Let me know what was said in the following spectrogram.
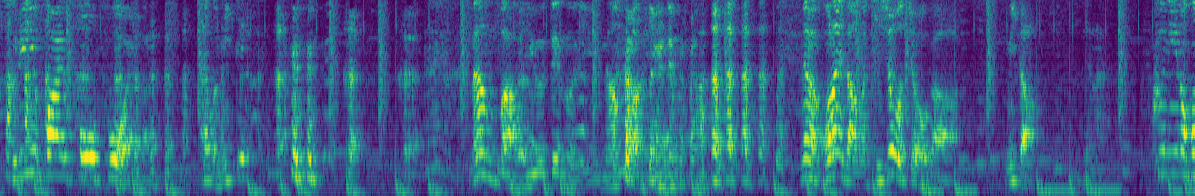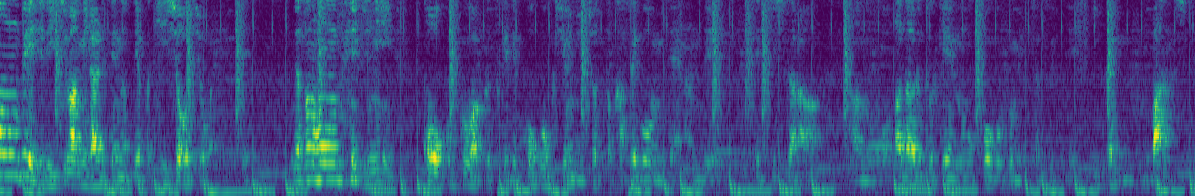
3544やから。ちゃんと見て。ナンバー言うてんのにナンバー言うてんのか。なんかこの間あの気象庁が見た？国のホームページで一番見られてるのってやっぱ気象庁やって。でそのホームページに広告枠つけて広告収入ちょっと稼ごうみたいなんで設置したらあのアダルト系の広告めっちゃついて一回バンして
